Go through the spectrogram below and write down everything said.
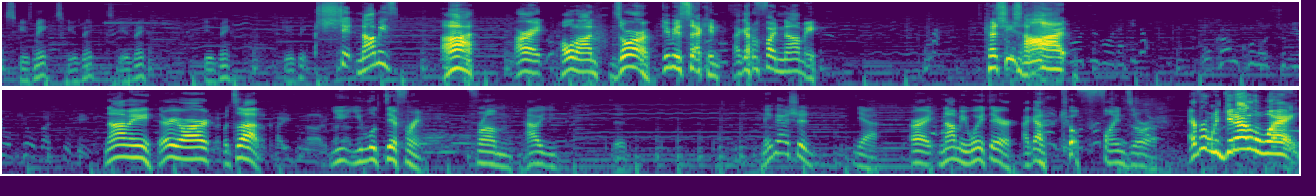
Excuse me, excuse me, excuse me, excuse me. Excuse me. Shit, Nami's... Ah! Alright, hold on. Zoro, give me a second. I gotta find Nami. Because she's hot! Nami, there you are. What's up? You you look different from how you. Uh, maybe I should. Yeah. All right, Nami, wait there. I gotta go find Zoro. Everyone, get out of the way!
